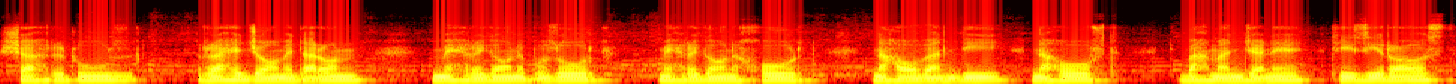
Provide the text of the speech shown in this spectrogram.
شهر روز ره جامه دران مهرگان بزرگ مهرگان خرد نهاوندی نهفت بهمنجنه تیزی راست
